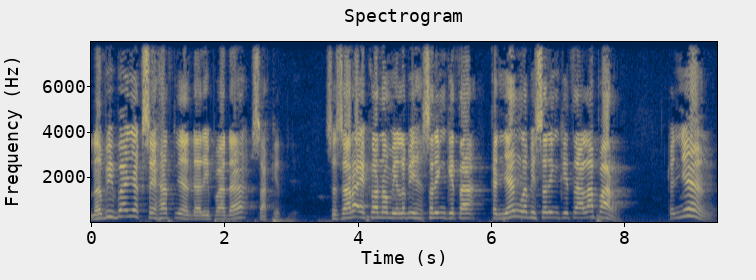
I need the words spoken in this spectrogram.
Lebih banyak sehatnya daripada sakitnya. Secara ekonomi lebih sering kita kenyang, lebih sering kita lapar. Kenyang.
